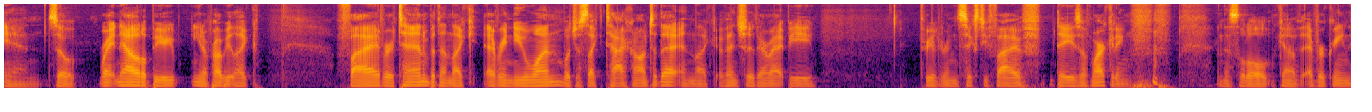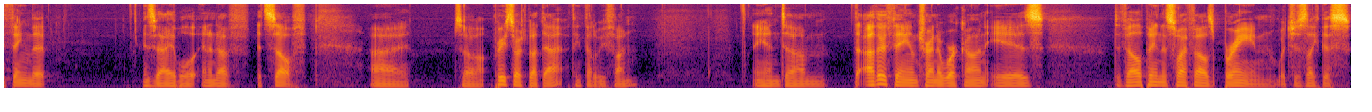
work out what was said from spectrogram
and so right now it'll be you know probably like five or ten, but then like every new one will just like tack onto that, and like eventually there might be 365 days of marketing and this little kind of evergreen thing that is valuable in and of itself. Uh, so I'm pretty stoked about that. I think that'll be fun. And um, the other thing I'm trying to work on is developing the Swipe Files brain, which is like this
